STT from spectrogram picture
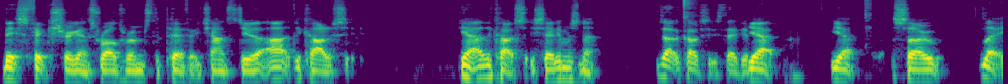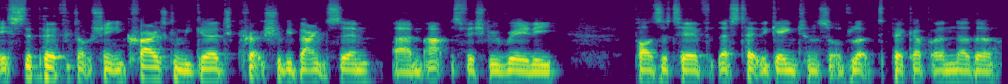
this fixture against Rotherham's the perfect chance to do that at the Cardiff. City- Yeah, at the Cardiff City Stadium, isn't it? Is that the Cardiff City Stadium? Yeah, yeah. So like, it's the perfect opportunity. Crowds can be good. Crowds should be bouncing. Um, atmosphere should be really positive. Let's take the game to and sort of look to pick up another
